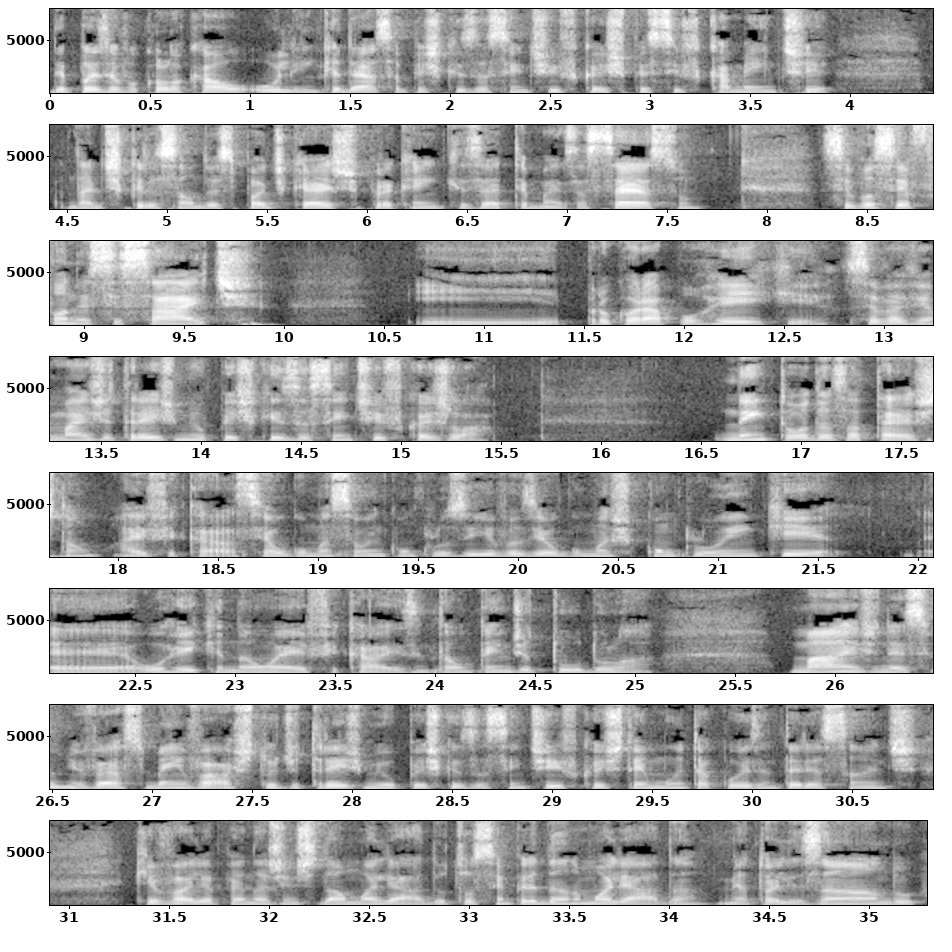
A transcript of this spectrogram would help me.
Depois eu vou colocar o link dessa pesquisa científica especificamente na descrição desse podcast para quem quiser ter mais acesso. Se você for nesse site e procurar por reiki, você vai ver mais de 3 mil pesquisas científicas lá. Nem todas atestam a eficácia, algumas são inconclusivas e algumas concluem que é, o reiki não é eficaz. Então tem de tudo lá. Mas nesse universo bem vasto de 3 mil pesquisas científicas, tem muita coisa interessante que vale a pena a gente dar uma olhada. Eu estou sempre dando uma olhada, me atualizando.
